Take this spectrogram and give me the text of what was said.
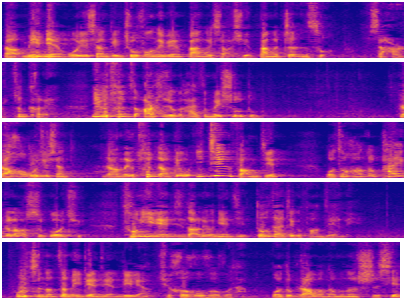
然后明年我又想给珠峰那边办个小学，办个诊所，小孩真可怜，一个村子二十九个孩子没书读。然后我就想让那个村长给我一间房间，我从杭州派一个老师过去，从一年级到六年级都在这个房间里。我只能这么一点点力量去呵护呵护他们，我都不知道我能不能实现。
